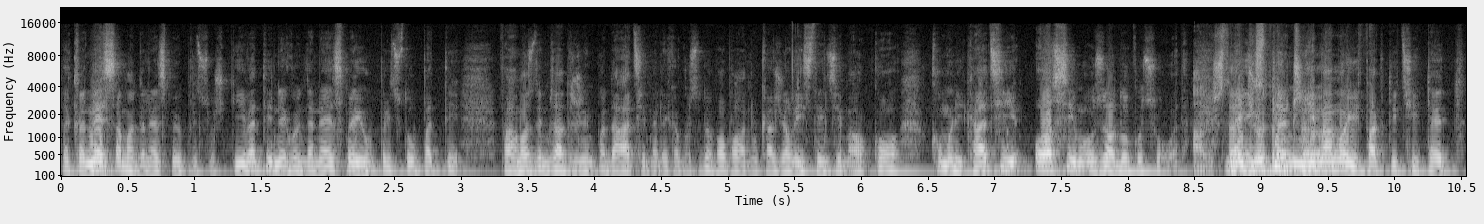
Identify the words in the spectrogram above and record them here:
Dakle, ne samo da ne smeju prisluškivati, nego da ne smeju pristupati famoznim zadržanim podacima, ili kako se to popularno kaže, listincima oko komunikacije, osim uz odluku suda. Ali šta Međutim, imamo i fakticitet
